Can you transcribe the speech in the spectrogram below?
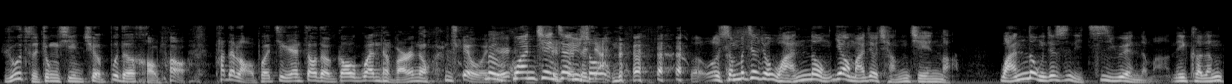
如此忠心却不得好报，他的老婆竟然遭到高官的玩弄，这我觉得关键在于说，我什么叫做玩弄？要么叫强奸嘛。玩弄就是你自愿的嘛，你可能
